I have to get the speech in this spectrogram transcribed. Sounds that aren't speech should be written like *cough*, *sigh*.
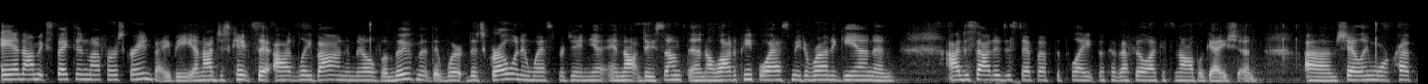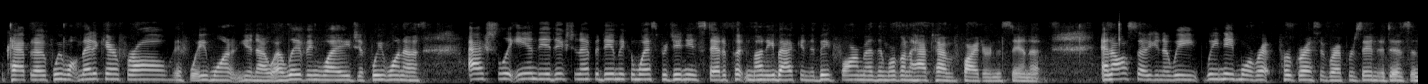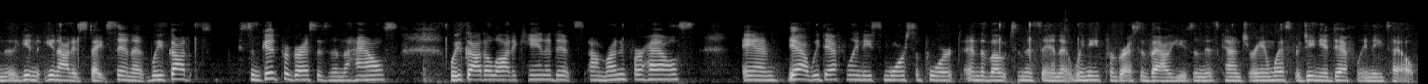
and I'm expecting my first grandbaby, and I just can't sit idly by in the middle of a movement that that's growing in West Virginia and not do something. A lot of people asked me to run again, and I decided to step up the plate because I feel like it's an obligation. Um, Shelley Moore Capito, if we want Medicare for all, if we want you know a living wage, if we want to actually end the addiction epidemic in West Virginia instead of putting money back into big pharma, then we're going to have to have a fighter in the Senate. And also, you know, we we need more rep- progressive representatives in the United States Senate. We've got some good progressives in the House. We've got a lot of candidates um, running for House. And yeah, we definitely need some more support and the votes in the Senate. We need progressive values in this country, and West Virginia definitely needs help.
